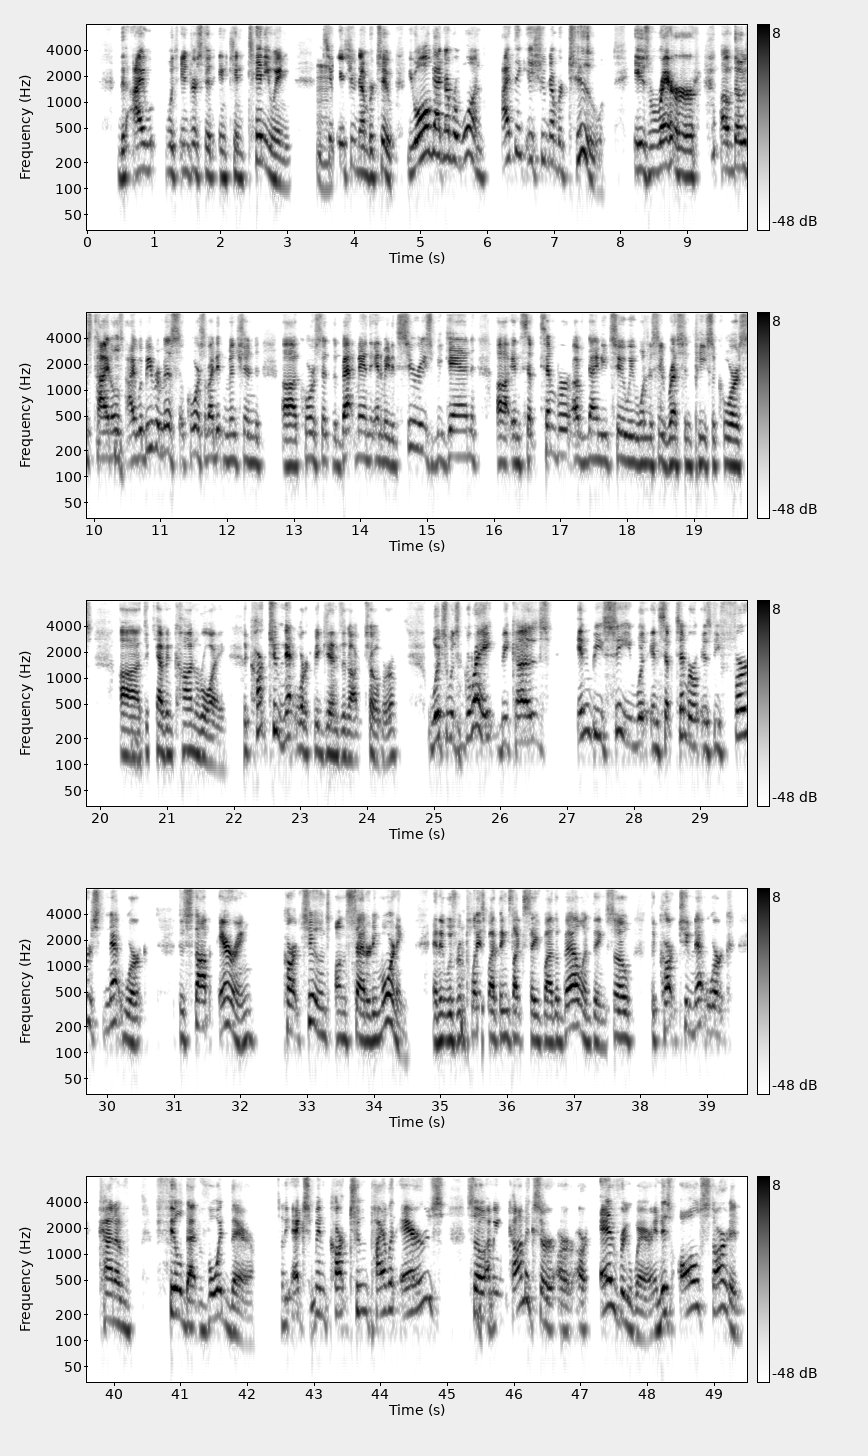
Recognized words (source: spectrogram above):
that I was interested in continuing Mhm. to issue number two. You all got number one. I think issue number two is rarer of those titles. I would be remiss, of course, if I didn't mention, uh, of course, that the Batman the Animated Series began uh, in September of 92. We wanted to see rest in peace, of course, uh, to Kevin Conroy. The Cartoon Network begins in October, which was great because NBC wa- in September is the first network to stop airing cartoons on Saturday morning. And it was replaced by things like Saved by the Bell and things. So the Cartoon Network kind of filled that void there. The X Men cartoon pilot airs. So, I mean, comics are, are, are everywhere. And this all started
